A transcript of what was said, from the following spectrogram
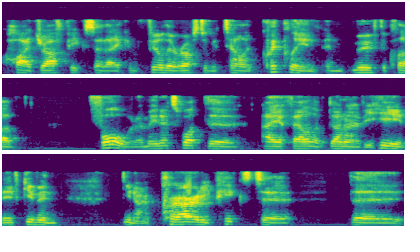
high draft picks so they can fill their roster with talent quickly and, and move the club forward. I mean, that's what the AFL have done over here. They've given, you know, priority picks to the.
